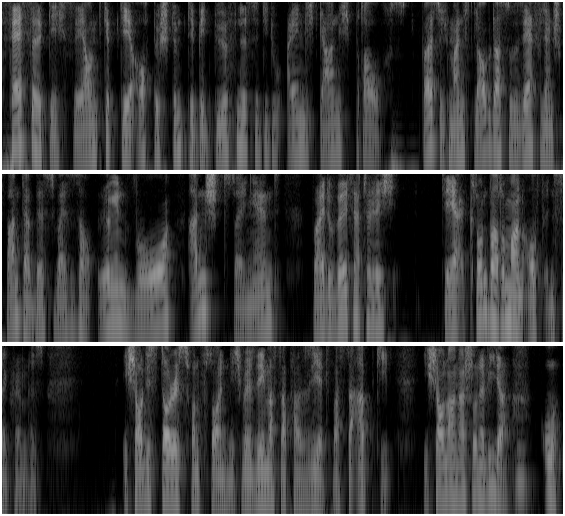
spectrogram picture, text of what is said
fesselt dich sehr und gibt dir auch bestimmte Bedürfnisse, die du eigentlich gar nicht brauchst. Weißt du, ich meine, ich glaube, dass du sehr viel entspannter bist, weil es ist auch irgendwo anstrengend, weil du willst natürlich der Grund, warum man auf Instagram ist. Ich schaue die Stories von Freunden, ich will sehen, was da passiert, was da abgeht. Ich schaue nach einer Stunde wieder. Oh,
